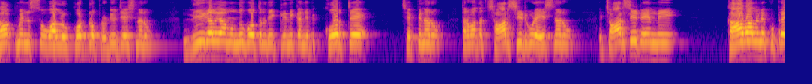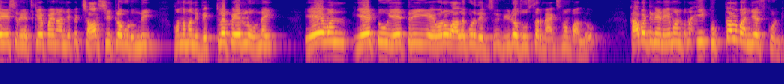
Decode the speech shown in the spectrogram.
డాక్యుమెంట్స్ వాళ్ళు కోర్టులో ప్రొడ్యూస్ చేసినారు. లీగల్గా ముందుకు పోతున్నది ఈ క్లినిక్ అని చెప్పి కోర్టే చెప్పినారు. తర్వాత చార్జ్ షీట్ కూడా వేసినారు. ఈ చార్జ్ షీట్ ఏంది? కావాలనే కుట్ర చేసిరు హెచ్కే పైన అని చెప్పి చార్జ్ షీట్లో కూడా ఉంది. కొంతమంది వ్యక్తుల పేర్లు ఉన్నాయి. A one A two A three ఎవరో వాళ్ళకు కూడా తెలుసు. వీడియో చూస్తారు మ్యాక్సిమం వాళ్ళు. కాబట్టి నేను ఏమంటున్నా ఈ కుట్రలు బంద్ చేసుకోండి.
